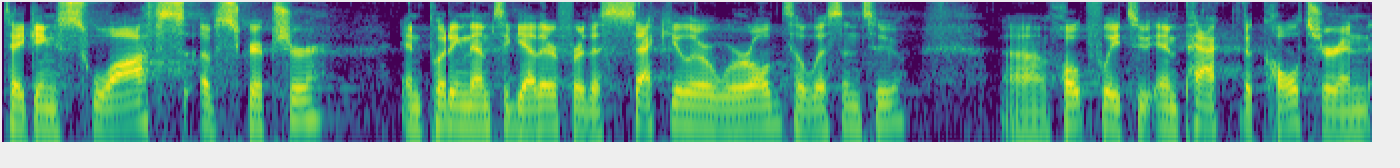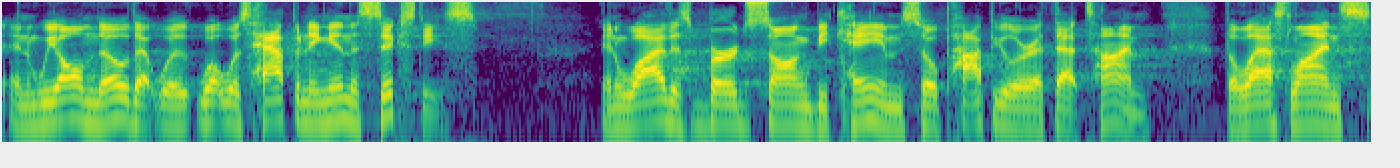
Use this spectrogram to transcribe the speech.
taking swaths of Scripture and putting them together for the secular world to listen to, uh, hopefully to impact the culture. And, and we all know that w- what was happening in the 60s and why this Byrds song became so popular at that time. The last lines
